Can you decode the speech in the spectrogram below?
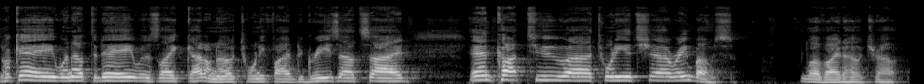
Okay, went out today. It was like, I don't know, 25 degrees outside and caught two uh, 20 inch uh, rainbows. Love Idaho trout.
